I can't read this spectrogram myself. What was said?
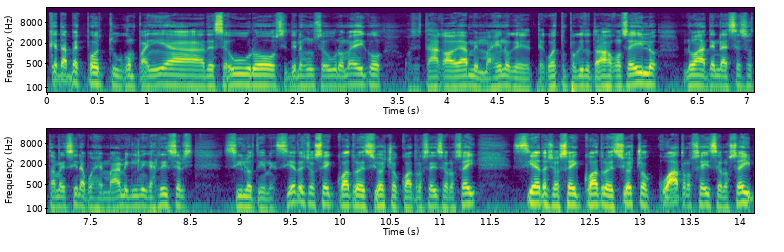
que tal vez por tu compañía de seguro, si tienes un seguro médico o si estás acabado de me imagino que te cuesta un poquito de trabajo conseguirlo, no vas a tener acceso a esta medicina, pues en Miami Clinic Research sí lo tienes. 786-418-4606, 786-418-4606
